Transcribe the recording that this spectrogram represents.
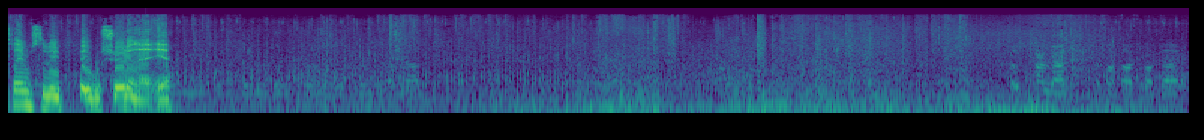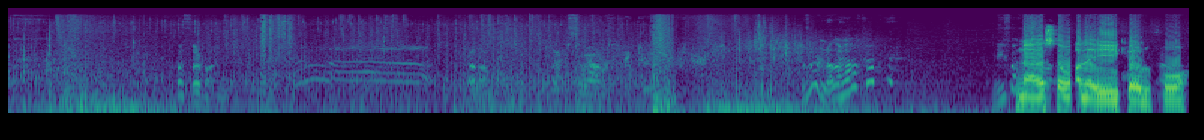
Seems to be people shooting at you. I'm. Oh, I'm bad. Let's not talk about that. What's their button? Uh oh. That's the round. Was there another helicopter? Did you fucking No, that's the one that you killed before.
